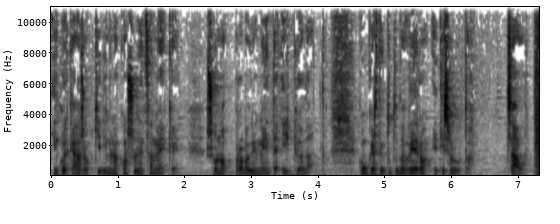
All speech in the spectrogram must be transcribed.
in quel caso chiedimi una consulenza a me che sono probabilmente il più adatto. Con questo è tutto davvero e ti saluto. Ciao!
